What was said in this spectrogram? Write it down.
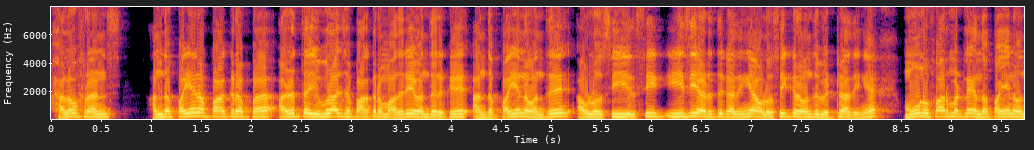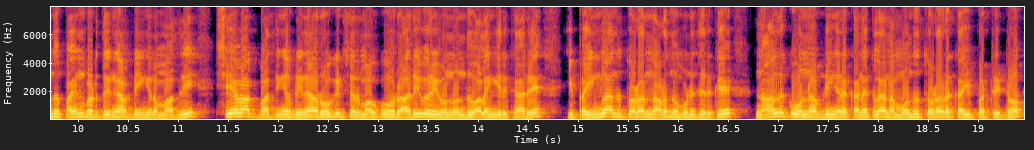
ஹலோ ஃப்ரெண்ட்ஸ் அந்த பையனை பார்க்குறப்ப அடுத்த யுவராஜை பார்க்குற மாதிரியே வந்திருக்கு. அந்த பையனை வந்து அவ்வளோ சீ சீ ஈஸியாக எடுத்துக்காதீங்க. அவ்வளோ சீக்கிரம் வந்து விட்டுறாதீங்க. மூணு ஃபார்மெட்லேயும் அந்த பையனை வந்து பயன்படுத்துங்க அப்படிங்கிற மாதிரி ஷேவாக் பார்த்தீங்க அப்படின்னா ரோஹித் சர்மாவுக்கு ஒரு அறிவுரை ஒன்று வந்து வழங்கியிருக்காரு. இப்போ இங்கிலாந்து தொடர் நடந்து முடிஞ்சிருக்கு. நாலுக்கு ஒன்று அப்படிங்கிற கணக்கில் நம்ம வந்து தொடரை கைப்பற்றிட்டோம்.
